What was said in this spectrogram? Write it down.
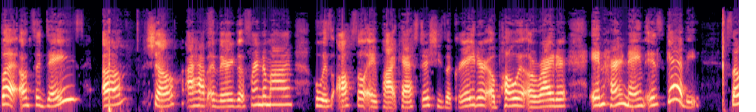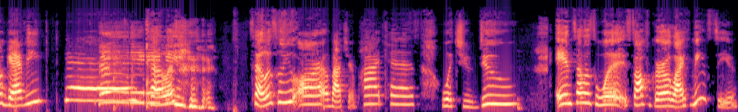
But on today's um, show, I have a very good friend of mine who is also a podcaster. She's a creator, a poet, a writer, and her name is Gabby. So, Gabby, yay! Tell us, tell us who you are, about your podcast, what you do, and tell us what soft girl life means to you.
